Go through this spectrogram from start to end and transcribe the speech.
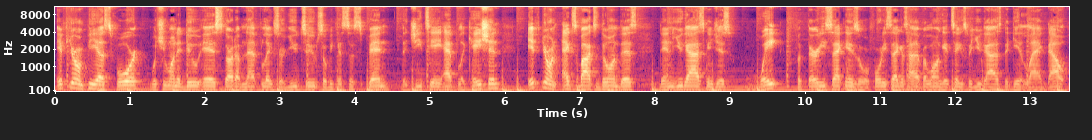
if you're on PS4, what you wanna do is start up Netflix or YouTube so we can suspend the GTA application. If you're on Xbox doing this, then you guys can just wait for 30 seconds or 40 seconds, however long it takes for you guys to get lagged out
